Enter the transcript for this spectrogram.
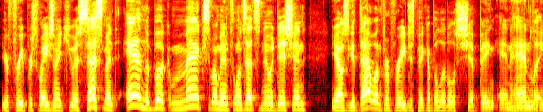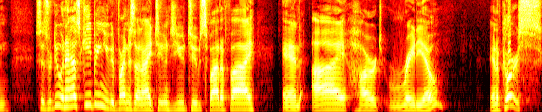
your free persuasion IQ assessment, and the book Maximum Influence. That's a new edition. You also get that one for free. Just pick up a little shipping and handling. Since we're doing housekeeping, you can find us on iTunes, YouTube, Spotify, and iHeartRadio. And of course,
